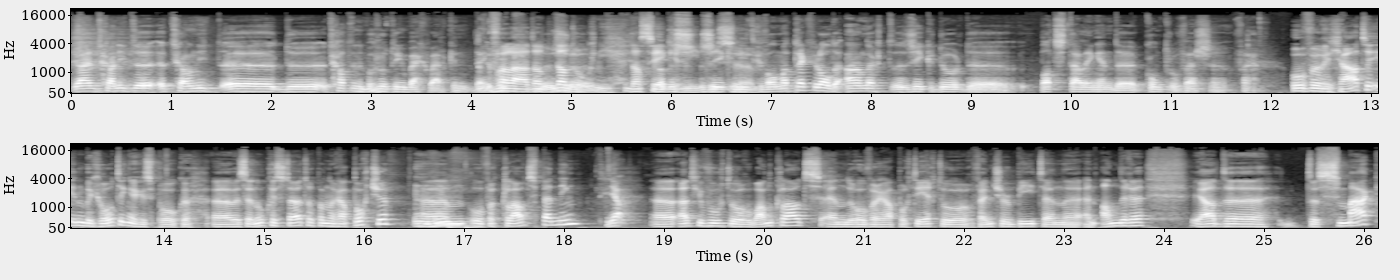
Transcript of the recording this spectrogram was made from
ja, en het gaat niet, het, gaat niet de, het gat in de begroting wegwerken, denk voilà, ik. dat, dus, dat ook niet. Dat zeker dat is niet. zeker dus, niet het geval. Maar trekt wel de aandacht, zeker door de padstelling en de controverse. Enfin, over gaten in begrotingen gesproken. Uh, we zijn ook gestuurd op een rapportje mm um, over cloudspending. Ja. Uh, uitgevoerd door OneCloud en erover gerapporteerd door VentureBeat en, uh, en anderen. Ja, de, de smaak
